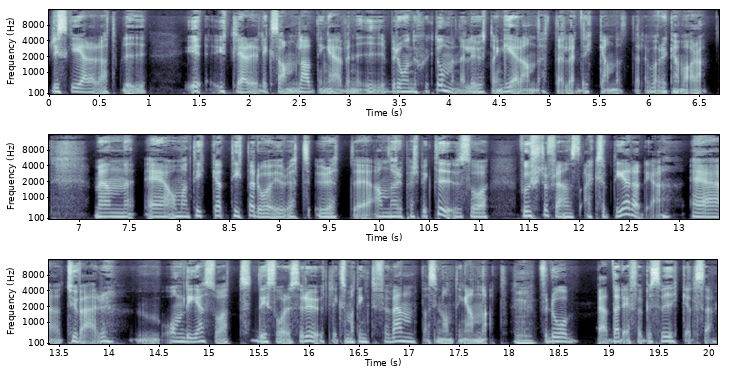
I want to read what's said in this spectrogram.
riskerar att bli ytterligare liksom laddning även i beroendesjukdomen eller utagerandet eller drickandet eller vad det kan vara. Men eh, om man ticka, tittar då ur ett, ur ett eh, anhörigperspektiv så först och främst acceptera det, eh, tyvärr, om det är så att det är så det ser ut, liksom att inte förvänta sig någonting annat. Mm. För då bäddar det för besvikelse.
